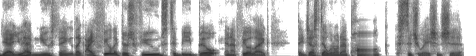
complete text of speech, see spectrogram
yeah you have new things like i feel like there's feuds to be built and i feel like they just dealt with all that punk situation shit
